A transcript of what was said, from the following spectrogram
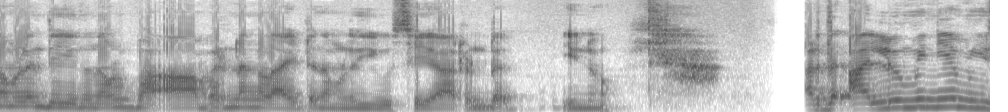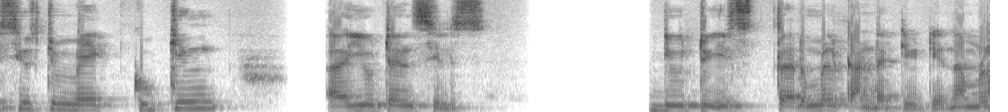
നമ്മൾ എന്ത് ചെയ്യുന്നു? നമ്മൾ ആഭരണങ്ങളായിട്ട് നമ്മൾ യൂസ് ചെയ്യാറുണ്ട് യുനോ അടുത്ത aluminium is use to make cooking utensils due to is thermal conductivity നമ്മൾ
